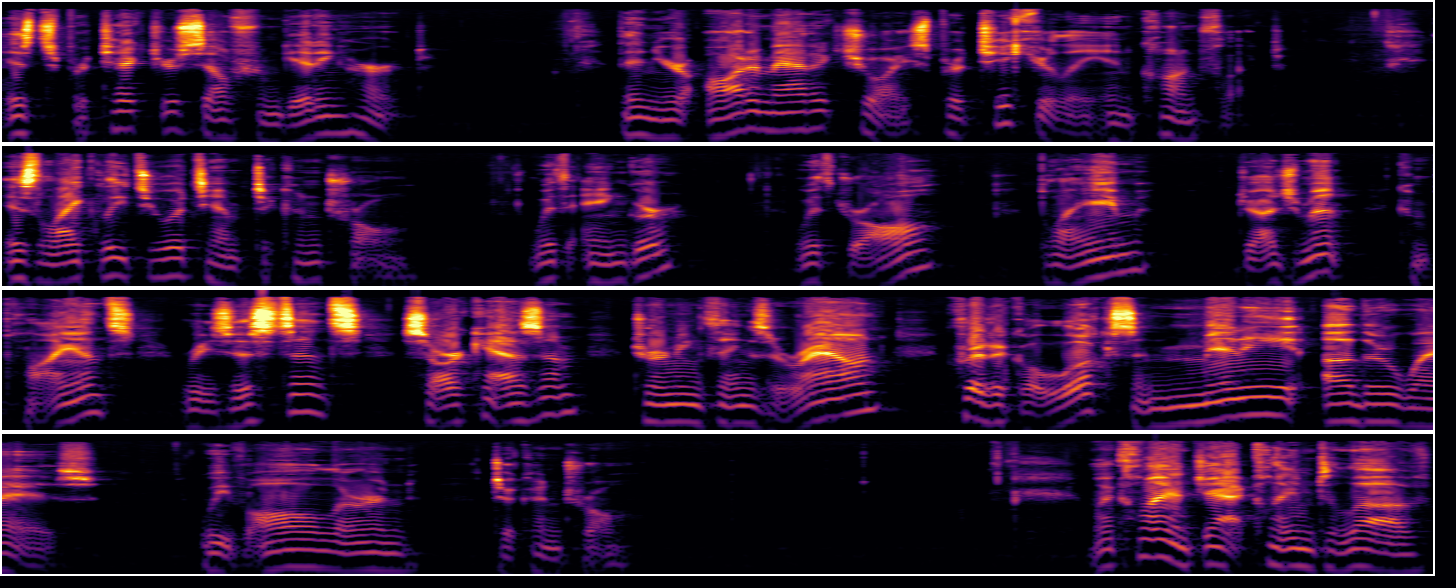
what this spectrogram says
is to protect yourself from getting hurt, then your automatic choice, particularly in conflict, is likely to attempt to control with anger, withdrawal, blame, judgment, compliance, resistance, sarcasm, turning things around, critical looks, and many other ways we've all learned to control. My client Jack claimed to love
